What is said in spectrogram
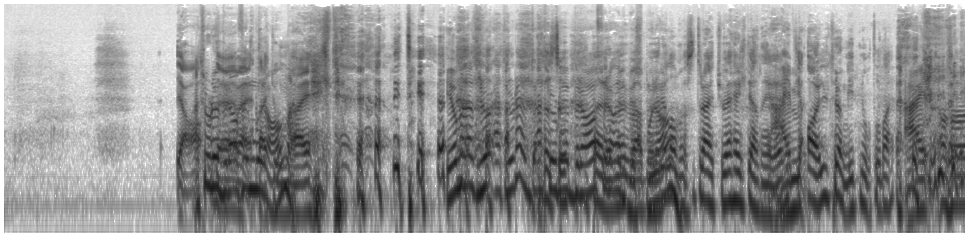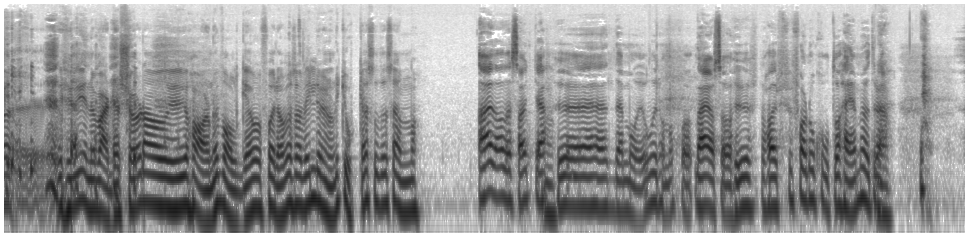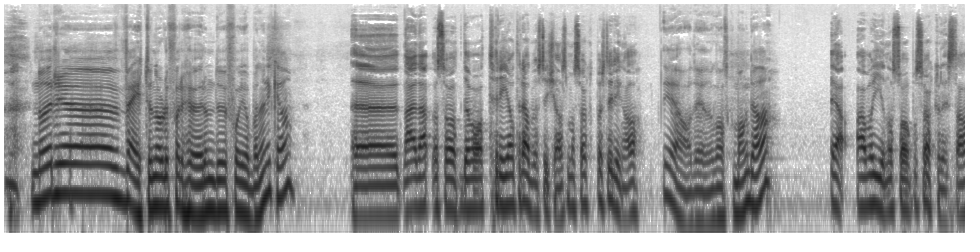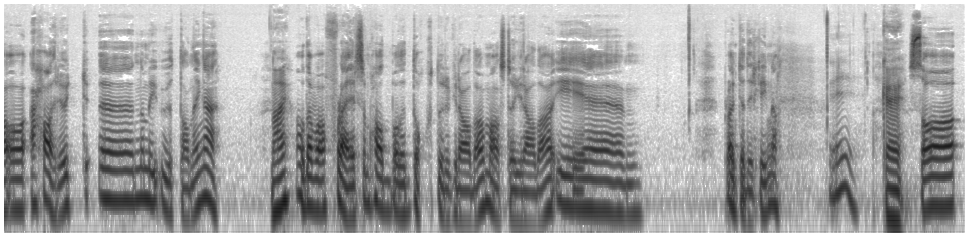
Ja, Jeg tror det er bra for moralen, Jeg helt. Jo, men jeg tror, jeg tror, det, jeg tror det er bra for arbeidsmoralen. Så tror jeg ikke hun er helt enig. Nei, men- Alle trenger ikke Noto, nei. Nei, altså, hun er inne i det sjøl, og hun har nå valget forover, så ville hun ikke gjort det, så det sier hun nå. Nei da, det er sant. Ja. Hun, det må jo være noe Nei, altså, hun, har, hun får noe koto hjemme, tror jeg. Når øh, Vet du når du får høre om du får jobben eller ikke? da? Eh, nei, nei, altså, det var 33 stykker som har søkt på stillinga. da. Ja, det er jo ganske mange, det, da. Ja, jeg var inne og så på søkerlista, og jeg har jo ikke eh, noe mye utdanning. jeg. Nei. Og det var flere som hadde både doktorgrader og mastergrader i eh, plantedyrking. da. Ok. Så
